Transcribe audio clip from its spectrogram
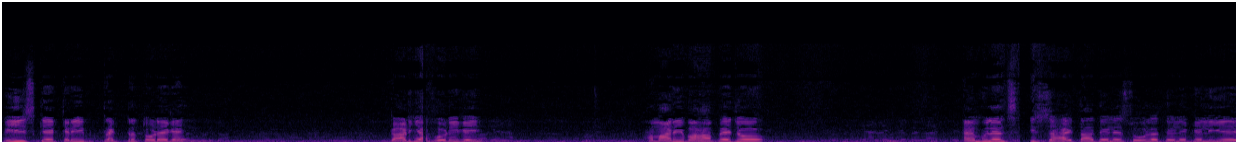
20 के करीब ट्रैक्टर तोड़े गए, गाड़ियाँ फोड़ी गई। हमारी वहाँ पे जो एंबुलेंस की सहायता देने, सहूलत देने के लिए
